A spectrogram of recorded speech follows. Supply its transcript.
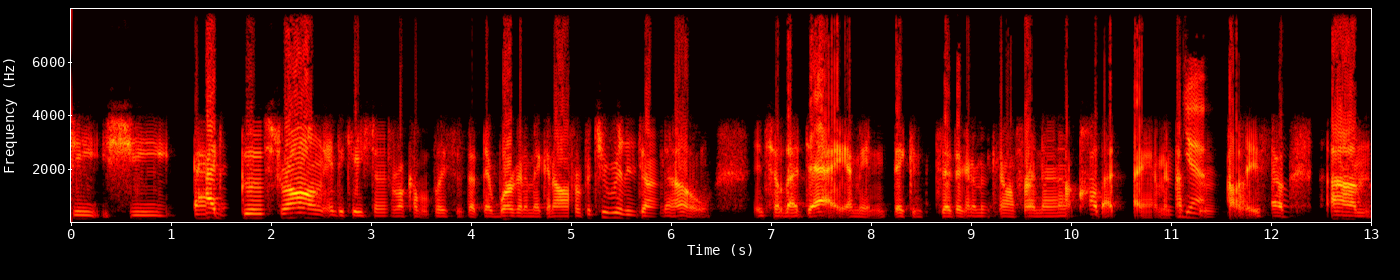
she she had good, strong indications from a couple of places that they were going to make an offer, but you really don't know until that day. I mean, they can say they're going to make an offer and then not call that day. I mean, that's yeah. the reality. So, um,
